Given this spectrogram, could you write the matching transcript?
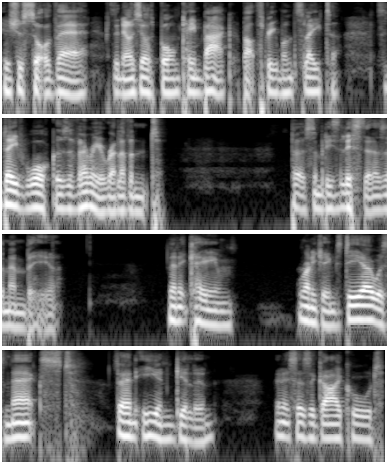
He was just sort of there. Then Ozzy Osbourne came back about three months later. So Dave Walker's a very irrelevant person, but he's listed as a member here. Then it came Ronnie James Dio was next. Then Ian Gillan. Then it says a guy called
